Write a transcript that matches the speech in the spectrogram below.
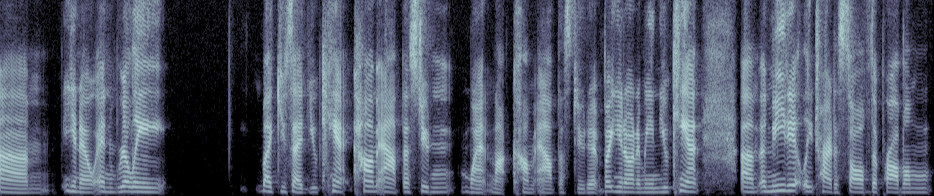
um, you know, and really, like you said, you can't come at the student when not come at the student, but you know what I mean. You can't um, immediately try to solve the problem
